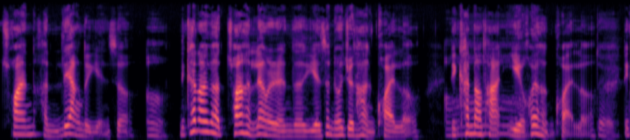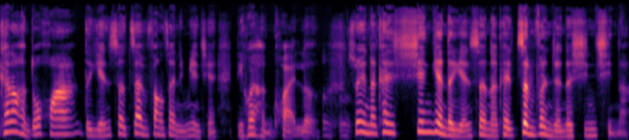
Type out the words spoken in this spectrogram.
穿很亮的颜色？嗯，你看到一个穿很亮的人的颜色，你会觉得他很快乐，你看到它也哦，会很快乐。对，你看到很多花的颜色绽放在你面前，你会很快乐。嗯嗯，所以呢，看鲜艳的颜色呢，可以振奋人的心情啊。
